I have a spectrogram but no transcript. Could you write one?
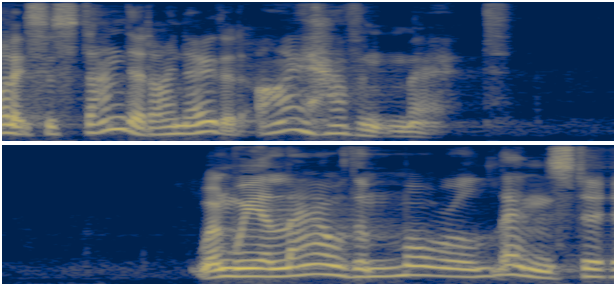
well, it's a standard I know that I haven't met. When we allow the moral lens to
